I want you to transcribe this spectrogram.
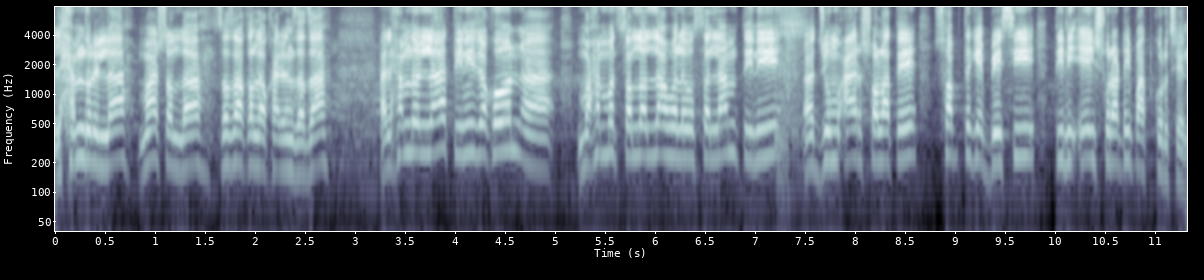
আলহামদুলিল্লাহ মাশাল্লাহ জাজাকাল্লাহ খাইরান জাজা। আলহামদুলিল্লাহ, তিনি যখন মোহাম্মদ সাল্লাহ আলাইসাল্লাম তিনি জুমআর সলাতে সব থেকে বেশি তিনি এই সোরাটি পাঠ করেছেন।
